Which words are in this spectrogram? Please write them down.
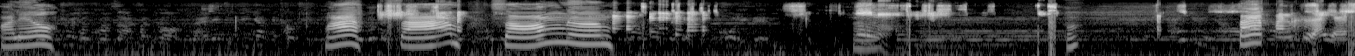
มาเร็ว มาสามสองหนึ่งนี่เนี่ยแตกมันคืออะไร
